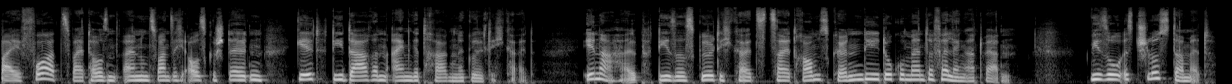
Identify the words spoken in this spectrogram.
Bei vor 2021 ausgestellten gilt die darin eingetragene Gültigkeit. Innerhalb dieses Gültigkeitszeitraums können die Dokumente verlängert werden. Wieso ist Schluss damit?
